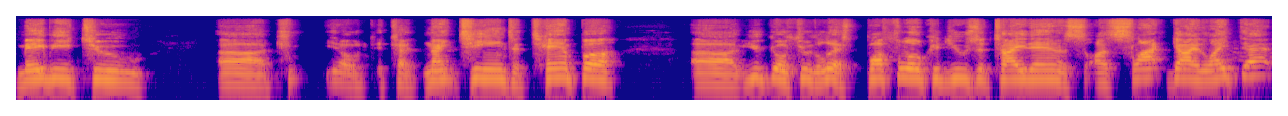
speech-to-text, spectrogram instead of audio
maybe to uh to, you know to 19 to Tampa. Uh, you go through the list. Buffalo could use a tight end, a, a slot guy like that,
